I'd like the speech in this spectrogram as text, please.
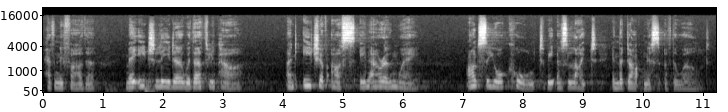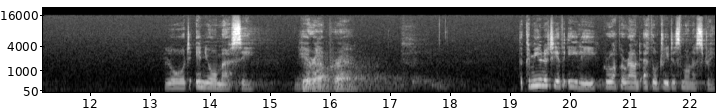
Heavenly Father, may each leader with earthly power and each of us in our own way answer your call to be as light in the darkness of the world. Lord, in your mercy, hear our prayer. The community of Ely grew up around Etheldreda's monastery.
